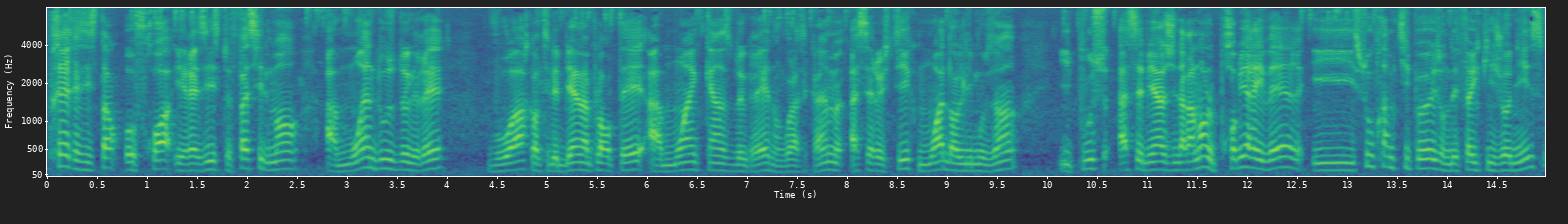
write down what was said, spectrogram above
très résistant au froid. Il résiste facilement à moins 12 degrés, voire quand il est bien implanté à moins 15 degrés. Donc voilà, c'est quand même assez rustique. Moi dans le Limousin, ils poussent assez bien. Généralement, le premier hiver, ils souffrent un petit peu, ils ont des feuilles qui jaunissent,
